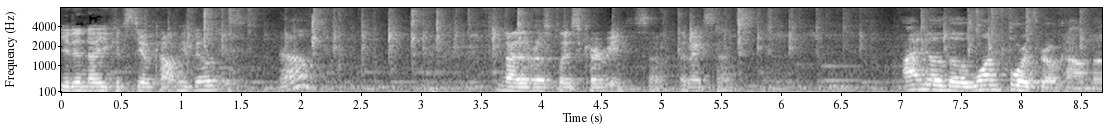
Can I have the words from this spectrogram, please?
You didn't know you could steal copy abilities? No? Neither of us plays Kirby, so that makes sense. I know the one four throw combo.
